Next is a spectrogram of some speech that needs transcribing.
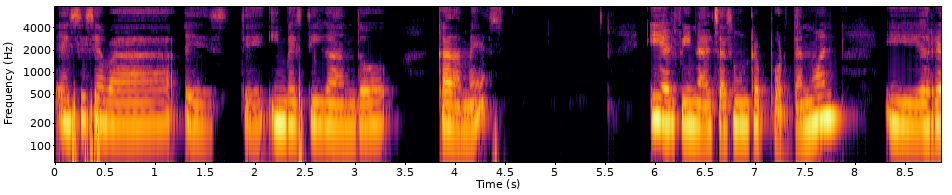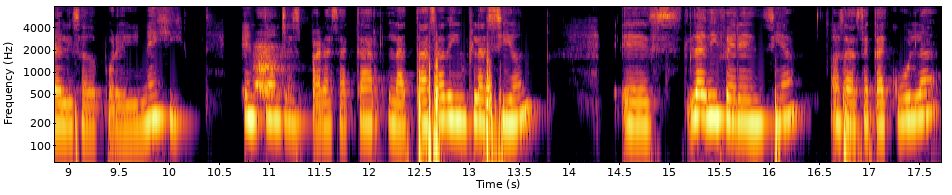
Ese se va este, investigando cada mes y al final se hace un reporte anual y es realizado por el INEGI. Entonces, para sacar la tasa de inflación es la diferencia, o sea, se calcula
